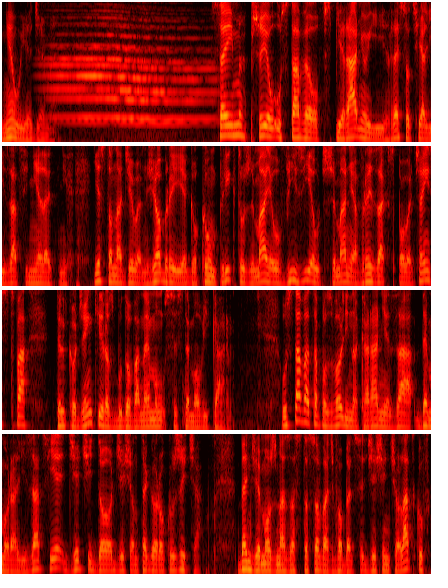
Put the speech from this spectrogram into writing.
nie ujedziemy. Sejm przyjął ustawę o wspieraniu i resocjalizacji nieletnich. Jest ona dziełem Ziobry i jego kumpli, którzy mają wizję utrzymania w ryzach społeczeństwa tylko dzięki rozbudowanemu systemowi kar. Ustawa ta pozwoli na karanie za demoralizację dzieci do 10 roku życia. Będzie można zastosować wobec dziesięciolatków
